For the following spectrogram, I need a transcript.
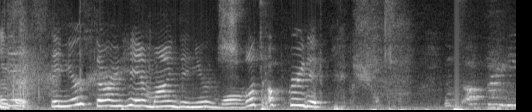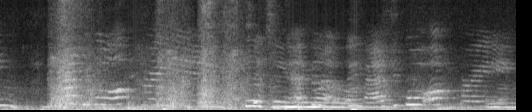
Okay. then you're starting hitting mine, then you're wall. let's upgrade it. It's upgrading. Magical upgrading. It's definitely magical upgrading.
